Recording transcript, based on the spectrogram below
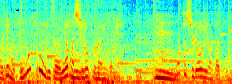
あでも思ったよりさ山白くないんだね、うんもっと白いのかと思って。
